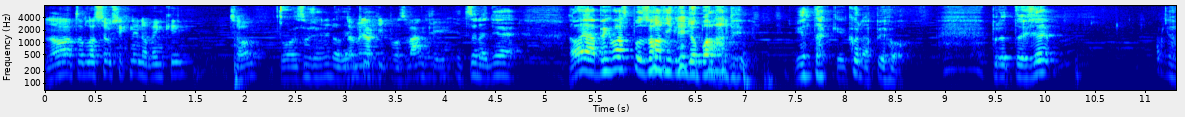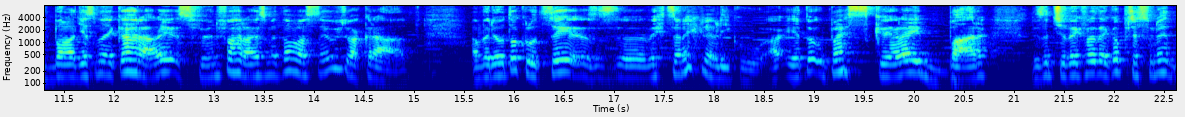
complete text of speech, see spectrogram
No a tohle jsou všechny novinky. Co? Tohle jsou všechny novinky. Dáme nějaký pozvánky. Nic se neděje. Ale já bych vás pozval někdy do balady. Jen tak jako na pivo. Protože v baladě jsme teďka hráli s Finfa, hráli jsme tam vlastně už dvakrát. A vedou to kluci z vychcených knedlíků. A je to úplně skvělý bar, kde se člověk fakt jako přesune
